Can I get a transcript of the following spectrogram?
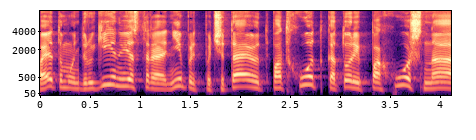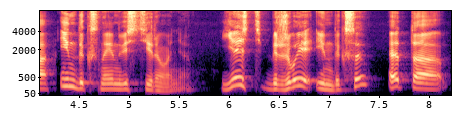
Поэтому другие инвесторы, они предпочитают подход, который похож на индексное инвестирование. Есть биржевые индексы. Это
